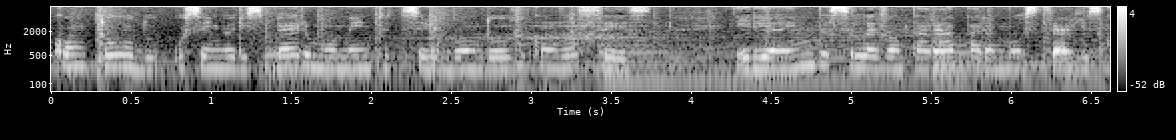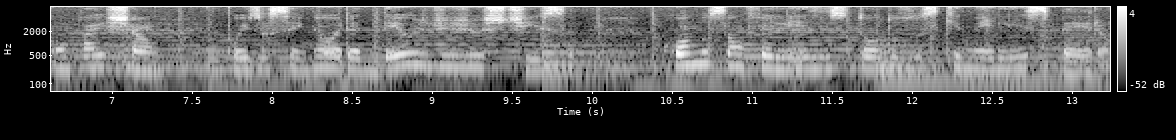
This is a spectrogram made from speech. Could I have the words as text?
Contudo, o Senhor espera o momento de ser bondoso com vocês. Ele ainda se levantará para mostrar-lhes compaixão, pois o Senhor é Deus de justiça como são felizes todos os que nele esperam.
